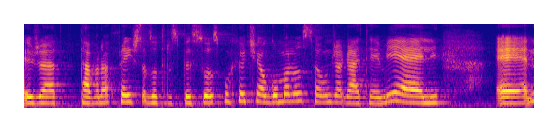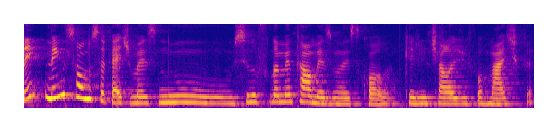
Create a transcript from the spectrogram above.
eu já estava na frente das outras pessoas porque eu tinha alguma noção de HTML. É, nem, nem só no Cefet, mas no ensino fundamental mesmo na escola, porque a gente tinha aula de informática.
